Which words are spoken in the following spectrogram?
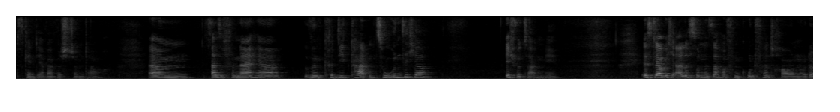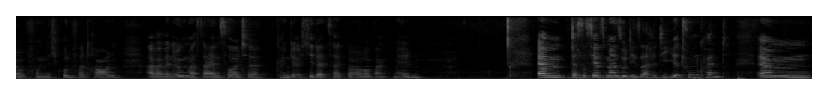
Das kennt ihr aber bestimmt auch. Ähm, also von daher sind Kreditkarten zu unsicher? Ich würde sagen, nee. Ist, glaube ich, alles so eine Sache vom Grundvertrauen oder vom Nicht-Grundvertrauen. Aber wenn irgendwas sein sollte, könnt ihr euch jederzeit bei eurer Bank melden. Ähm, das ist jetzt mal so die Sache, die ihr tun könnt. Ähm,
